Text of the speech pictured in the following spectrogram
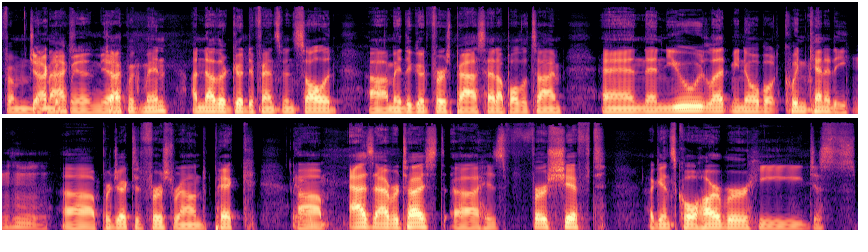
from Jack Max, McMinn, yeah. Jack McMinn, another good defenseman, solid. Uh, made the good first pass, head up all the time. And then you let me know about Quinn Kennedy, Mm-hmm. uh, projected first round pick. Um, as advertised, uh, his first shift against Cole Harbor, he just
